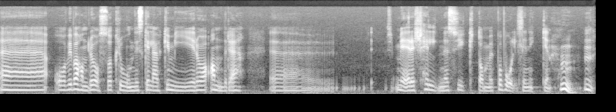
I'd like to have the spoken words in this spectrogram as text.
Eh, og vi behandler jo også kroniske leukemier og andre eh, mer sjeldne sykdommer på poliklinikken. Mm. Mm.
